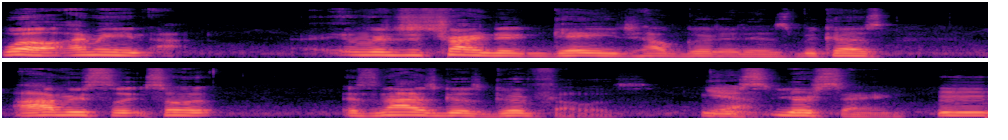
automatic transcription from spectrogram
Well, I mean, we're just trying to gauge how good it is because obviously, so it's not as good as Goodfellas. Yeah. You're, you're saying, hmm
